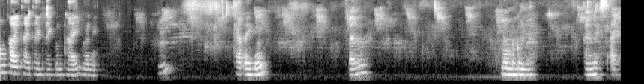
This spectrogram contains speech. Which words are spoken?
ងថៃថៃថៃថៃគុណថៃមើលនេះកាត់អីគុណទៅមើលមកគុណមើលតែនេះស្អែក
